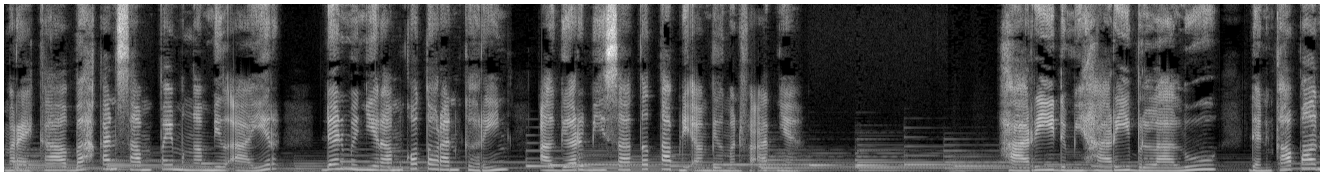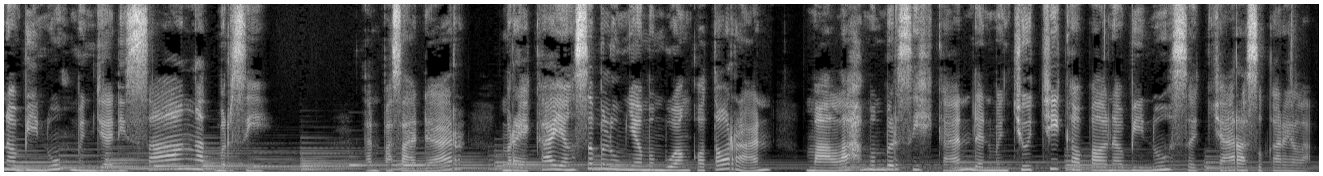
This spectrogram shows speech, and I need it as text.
mereka bahkan sampai mengambil air dan menyiram kotoran kering agar bisa tetap diambil manfaatnya. Hari demi hari berlalu, dan kapal Nabi Nuh menjadi sangat bersih. Tanpa sadar, mereka yang sebelumnya membuang kotoran malah membersihkan dan mencuci kapal Nabi Nuh secara sukarela.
